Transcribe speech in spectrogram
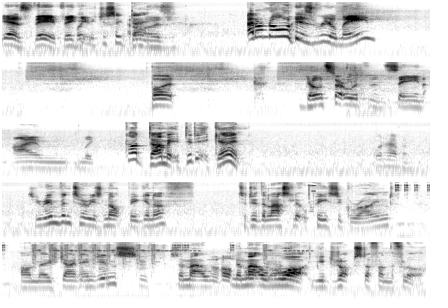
Yes, Dave. Thank Wait, you. you just say I don't know his. I don't know his real name. But don't start with the saying I'm like. God damn it! It did it again. What happened? So your inventory is not big enough to do the last little piece of grind on those giant engines. So no matter Oh, no matter wow. what, you drop stuff on the floor.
